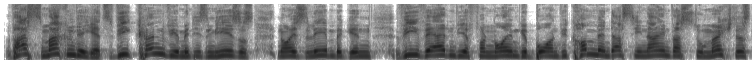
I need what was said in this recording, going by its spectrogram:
was machen wir jetzt? Wie können wir mit diesem Jesus neues Leben beginnen? Wie werden wir von neuem geboren? Wie kommen wir in das hinein, was du möchtest?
